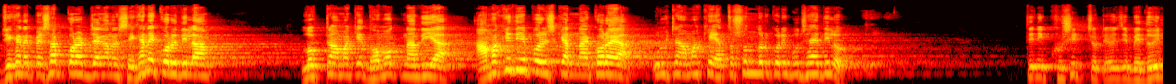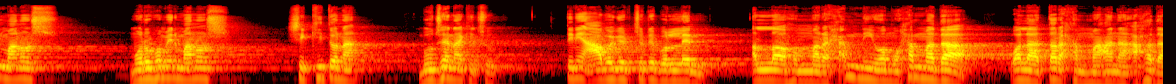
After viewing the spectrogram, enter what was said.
যেখানে পেশাব করার জায়গা না, সেখানে করে দিলাম। লোকটা আমাকে ধমক না দিয়া, আমাকে দিয়ে পরিষ্কার না করায়া উল্টা আমাকে এত সুন্দর করে বুঝাই দিল? তিনি খুশির চোটে, ওই যে বেদুইন মানুষ, মরুভূমির মানুষ, শিক্ষিত না, বুঝে না কিছু। তিনি আবেগের চোটে বললেন আল্লাহ হামনি ও মুহাম্মাদা। ওয়ালা তার হাম্মাহানা আহাদা।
